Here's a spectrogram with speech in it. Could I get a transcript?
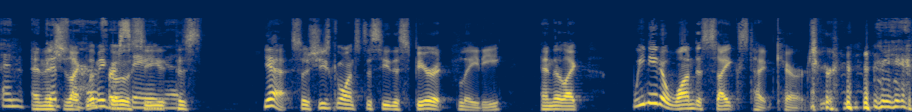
and And then she's like, let me go see it. this. Yeah. So she wants to see the spirit lady. And they're like, we need a Wanda Sykes type character.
